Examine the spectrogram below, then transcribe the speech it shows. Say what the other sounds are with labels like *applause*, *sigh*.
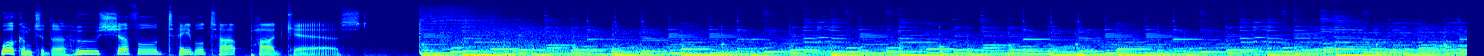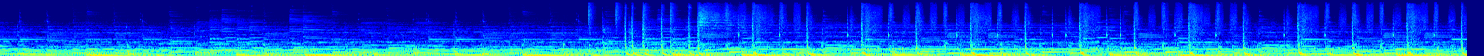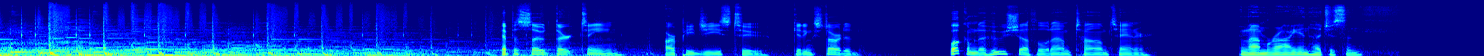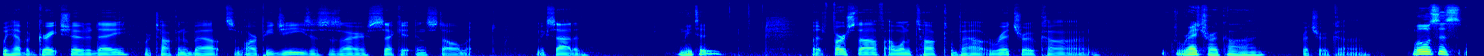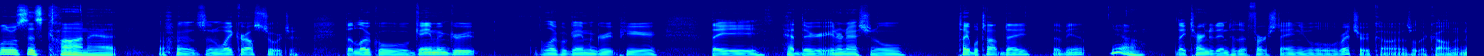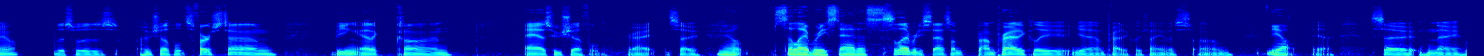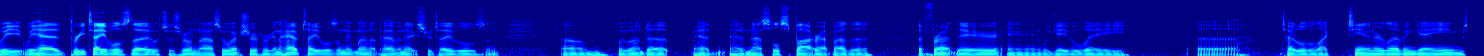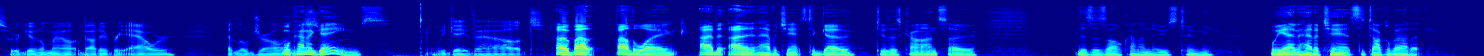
Welcome to the Who Shuffled Tabletop Podcast. Episode 13 RPGs 2 Getting Started. Welcome to Who Shuffled. I'm Tom Tanner. And I'm Ryan Hutchison. We have a great show today. We're talking about some RPGs. This is our second installment. I'm excited. Me too. But first off, I want to talk about RetroCon. RetroCon. RetroCon. What was this? What was this con at? *laughs* it's in Waycross, Georgia. The local gaming group, the local gaming group here, they had their international tabletop day event. Yeah. They turned it into the first annual RetroCon, is what they're calling it now. This was Who Shuffled's first time being at a con as Who Shuffled, right? So Yep. Celebrity status. celebrity status. I'm I'm practically yeah, I'm practically famous. Um, Yep. yeah. So no, we we had three tables though, which was real nice. We weren't sure if we are gonna have tables, and they wound up having extra tables, and um, we wound up we had had a nice little spot right by the the front there, and we gave away uh total of like ten or eleven games. We were giving them out about every hour. Had little drawings. What kind of games? We gave out. Oh, by by the way, I, d- I didn't have a chance to go to this con, so this is all kind of news to me. We hadn't had a chance to talk about it.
